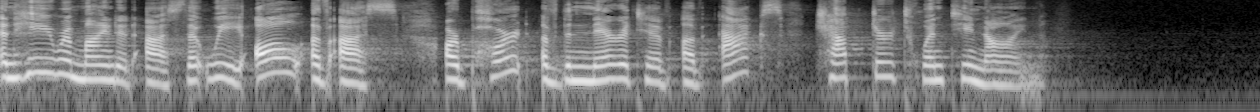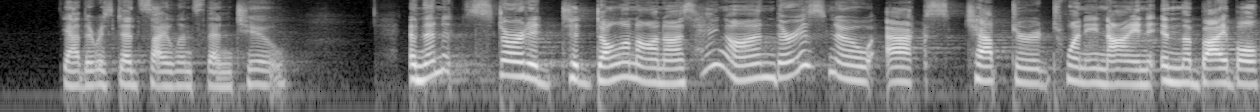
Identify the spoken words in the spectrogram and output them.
and he reminded us that we, all of us, are part of the narrative of Acts chapter 29. Yeah, there was dead silence then too. And then it started to dawn on us hang on, there is no Acts chapter 29 in the Bible.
